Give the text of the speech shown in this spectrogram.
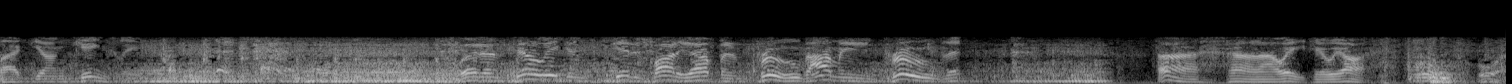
Like young Kingsley. But until we can get his body up and prove, I mean prove that... Ah, now, now, wait, here we are. Oh, boy.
